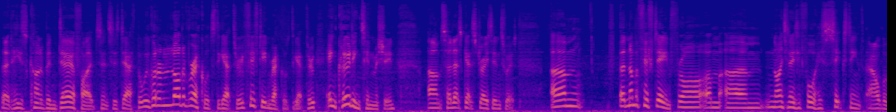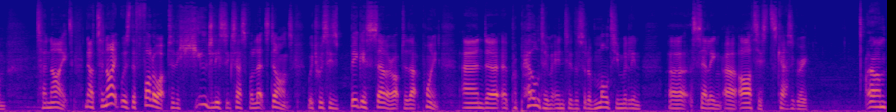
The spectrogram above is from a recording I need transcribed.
that he's kind of been deified since his death. But we've got a lot of records to get through, 15 records to get through, including Tin Machine. Um, so let's get straight into it. Um, at number 15 from 1984, um, his 16th album, Tonight. Now, Tonight was the follow up to the hugely successful Let's Dance, which was his biggest seller up to that point, and uh, propelled him into the sort of multi million uh, selling uh, artists category. Um,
